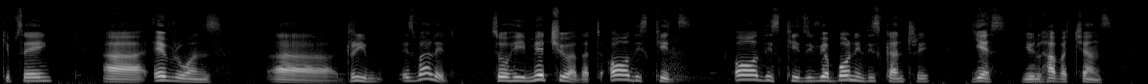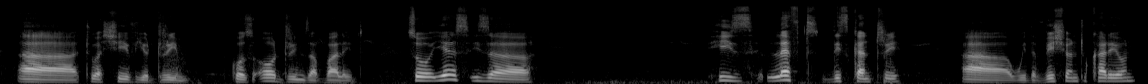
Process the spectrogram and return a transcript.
keep saying, everyone's dream is valid. So he made sure that all these kids, all these kids, if you're born in this country, yes, you'll have a chance uh, to achieve your dream because all dreams are valid. So yes, he's a he's left this country uh, with a vision to carry on.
